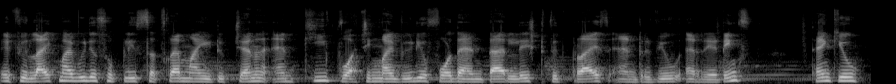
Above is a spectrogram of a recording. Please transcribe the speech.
if you like my video so please subscribe my youtube channel and keep watching my video for the entire list with price and review and ratings. Thank you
